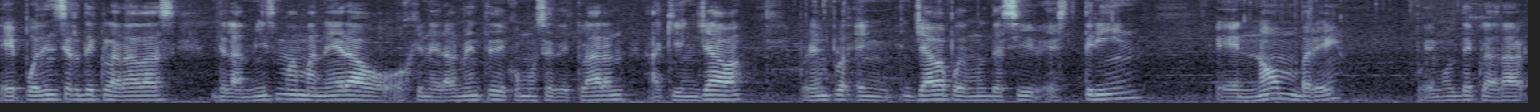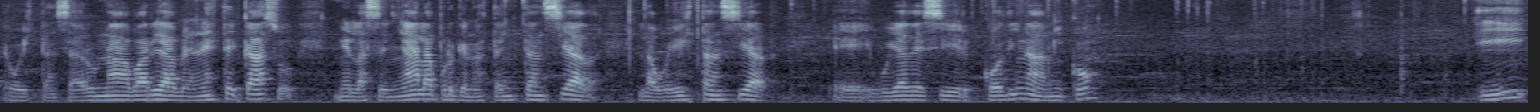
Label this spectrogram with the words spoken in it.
eh, pueden ser declaradas de la misma manera o, generalmente de cómo se declaran aquí en Java. Por ejemplo, en Java podemos decir string, eh, nombre, podemos declarar o instanciar una variable en este caso me la señala porque no está instanciada la voy a instanciar eh, voy a decir codinámico y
